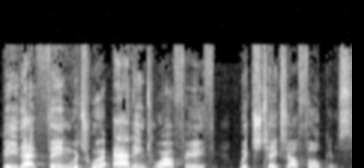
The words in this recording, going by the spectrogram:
be that thing which we're adding to our faith which takes our focus,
